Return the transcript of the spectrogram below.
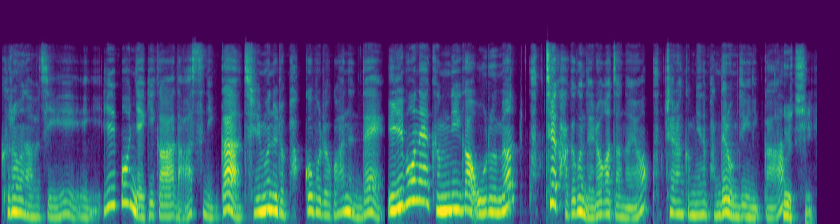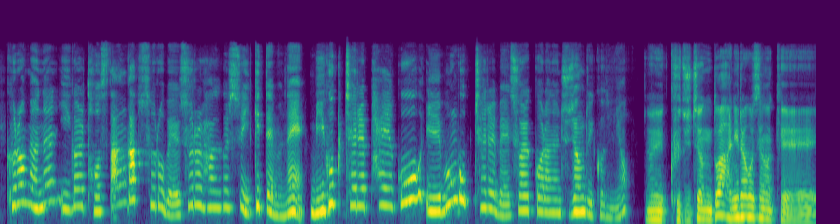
그러면 아버지, 일본 얘기가 나왔으니까 질문을 좀 바꿔보려고 하는데, 일본의 금리가 오르면 국채 가격은 내려가잖아요? 국채랑 금리는 반대로 움직이니까. 그렇지. 그러면은 이걸 더 싼 값으로 매수를 할 수 있기 때문에 미국채를 팔고 일본 국채를 매수할 거라는 주장도 있거든요. 에이, 그 주장도 아니라고 생각해.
